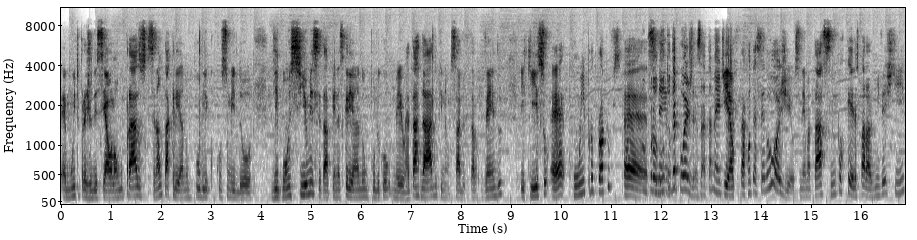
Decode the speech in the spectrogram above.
é muito prejudicial a longo prazo, que você não está criando um público consumidor de bons filmes, você está apenas criando um público meio retardado, que não sabe o que está vendo, e que isso é ruim para o próprio é, o produto cinema. depois, exatamente. E é o que está acontecendo hoje. O cinema está assim porque eles pararam de investir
